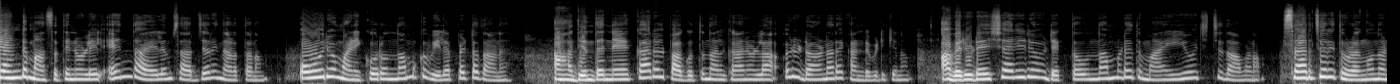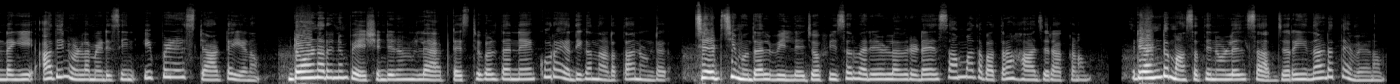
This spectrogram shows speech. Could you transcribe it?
രണ്ട് മാസത്തിനുള്ളിൽ എന്തായാലും സർജറി നടത്തണം. ഓരോ മണിക്കൂറും നമുക്ക് വിലപ്പെട്ടതാണ്. ആദ്യം തന്നെ കരൾ പകുത്തു നൽകാനുള്ള ഒരു ഡോണറെ കണ്ടുപിടിക്കണം. അവരുടെ ശരീരവും രക്തവും നമ്മുടേതുമായി യോജിച്ചതാവണം. സർജറി തുടങ്ങുന്നുണ്ടെങ്കിൽ അതിനുള്ള മെഡിസിൻ ഇപ്പോഴേ സ്റ്റാർട്ട് ചെയ്യണം. ഡോണറിനും പേഷ്യന്റിനും ലാബ് ടെസ്റ്റുകൾ തന്നെ കുറേയധികം നടത്താനുണ്ട്. ജഡ്ജി മുതൽ വില്ലേജ് ഓഫീസർ വരെയുള്ളവരുടെ സമ്മതപത്രം ഹാജരാക്കണം. രണ്ട് മാസത്തിനുള്ളിൽ സർജറി നടത്തേ വേണം.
